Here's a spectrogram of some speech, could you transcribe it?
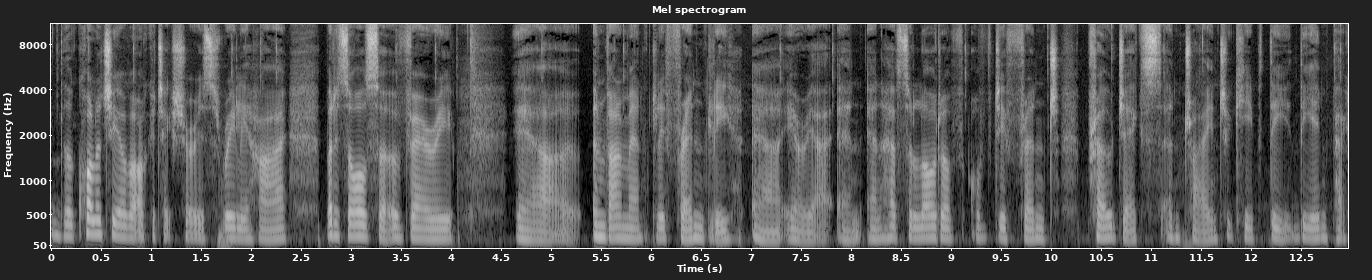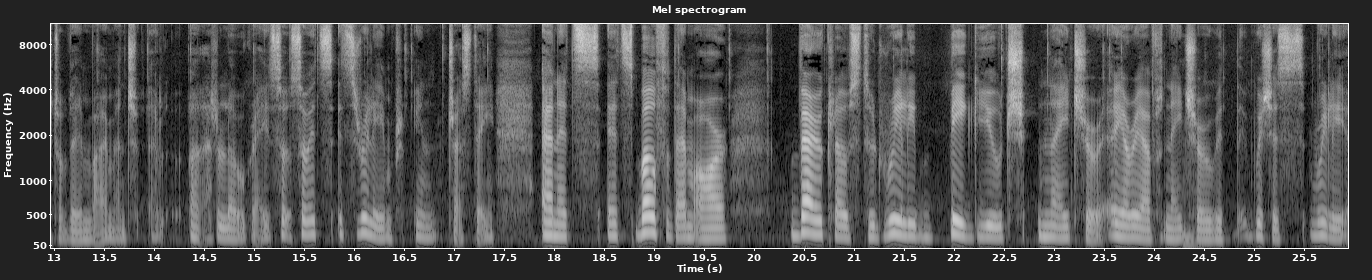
the quality of architecture is really high, but it's also a very uh, environmentally friendly uh, area and, and has a lot of, of different projects and trying to keep the, the impact of the environment at a low grade. So so it's it's really imp- interesting, and it's it's both of them are very close to really big, huge nature area of nature, with which is really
